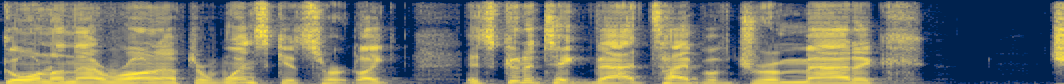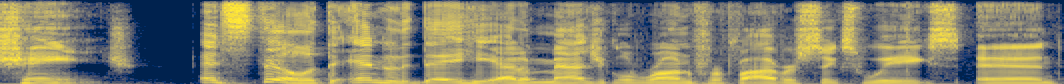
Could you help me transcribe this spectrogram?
going on that run after Wentz gets hurt. Like it's going to take that type of dramatic change. And still, at the end of the day, he had a magical run for five or six weeks, and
